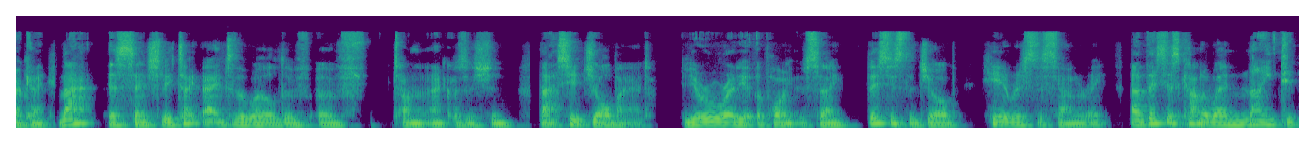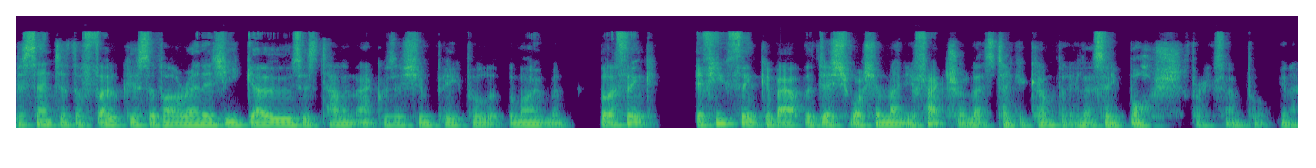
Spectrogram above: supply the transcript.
Okay. That essentially take that into the world of, of talent acquisition. That's your job ad you're already at the point of saying, this is the job, here is the salary. And this is kind of where 90% of the focus of our energy goes as talent acquisition people at the moment. But I think if you think about the dishwasher manufacturer, let's take a company, let's say Bosch, for example, you know,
